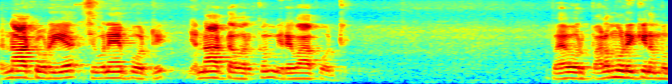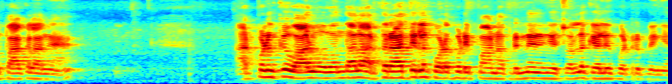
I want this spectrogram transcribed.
தென்னாட்டுடைய சிவனே போற்றி எந்நாட்டவர்க்கும் இறைவா போற்றி. இப்போ ஒரு பழமொழிக்கு நம்ம பார்க்கலாங்க. அர்ப்பனுக்கு வாழ்வு வந்தாலும் அர்த்தராத்திரியில் கொடைப்பிடிப்பான் அப்படின்னு நீங்கள் சொல்ல கேள்விப்பட்டிருப்பீங்க.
